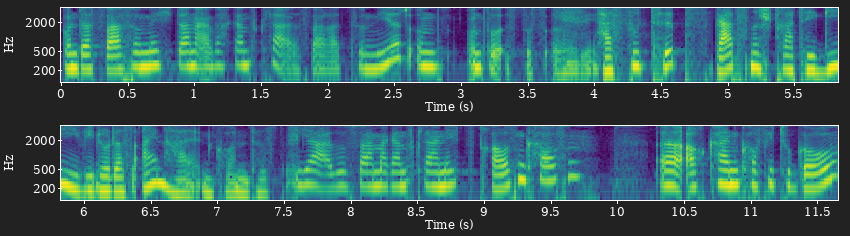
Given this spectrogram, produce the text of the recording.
Und das war für mich dann einfach ganz klar. Es war rationiert und, und so ist das irgendwie. Hast du Tipps? Gab es eine Strategie, wie du das einhalten konntest? Ja, also es war immer ganz klar nichts draußen kaufen. Äh, auch kein Coffee to go.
